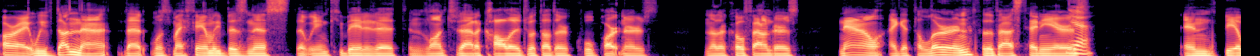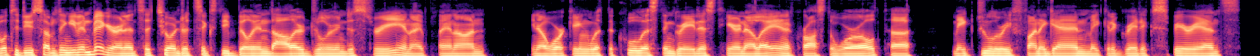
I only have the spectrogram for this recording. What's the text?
all right, we've done that. That was my family business that we incubated it and launched it out of college with other cool partners and other co founders. Now I get to learn for the past 10 years Yeah. and be able to do something even bigger. And it's a $260 billion jewelry industry. And I plan on, you know, working with the coolest and greatest here in LA and across the world to make jewelry fun again, make it a great experience,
